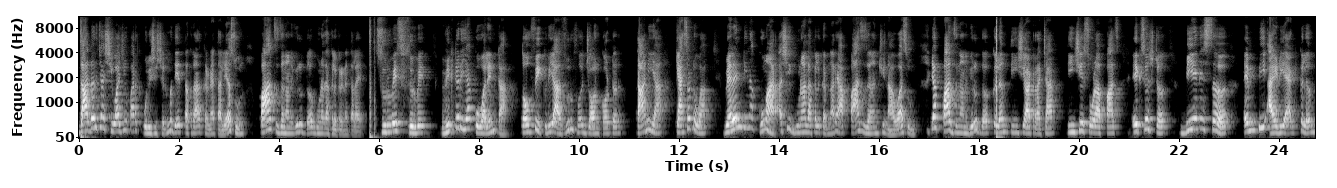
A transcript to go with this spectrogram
दादरच्या शिवाजी पार्क पोलीस स्टेशनमध्ये तक्रार करण्यात आली असून पाच जणांविरुद्ध गुन्हा दाखल करण्यात आलाय. सुर्वेश सुर्वे व्हिक्टोरिया कोवालेंका तौफिक रियाज उर्फ John Cotter Tanya Kastova Valentina Kumar अशी गुन्हा दाखल करणाऱ्या पाच जणांची नावं असून या पाच जणांविरुद्ध कलम तीनशे अठरा चार तीनशे सोळा पाच एकसष्ट बी एन एस सह M P I D act कलम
